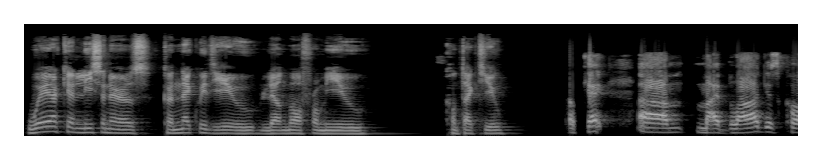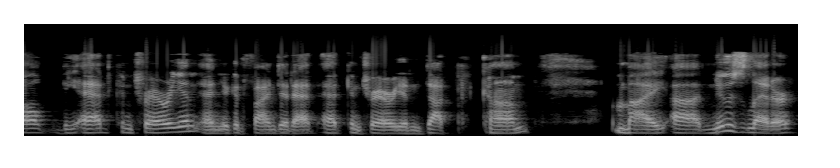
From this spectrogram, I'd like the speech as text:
Where can listeners connect with you, learn more from you, contact you? Okay. Um, my blog is called The Ad Contrarian, and you can find it at adcontrarian.com. My uh, newsletter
